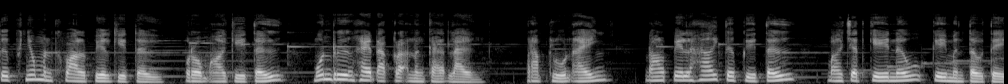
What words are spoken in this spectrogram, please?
ទើបខ្ញុំមិនខ្វល់ពេលគេទៅព្រមឲ្យគេទៅមុនរឿងហេតុអាក្រក់នឹងកើតឡើង ប្រាប់ខ្លួនឯងដល់ពេលហើយទើបគេទៅ បើចិត្តគេនៅគេមិនទៅទេ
